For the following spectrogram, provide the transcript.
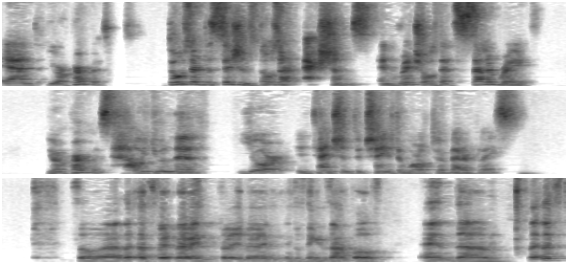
and your purpose? Those are decisions, those are actions and rituals that celebrate your purpose, how you live your intention to change the world to a better place. So uh, that's very, very, very, very interesting examples. And um, let, us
